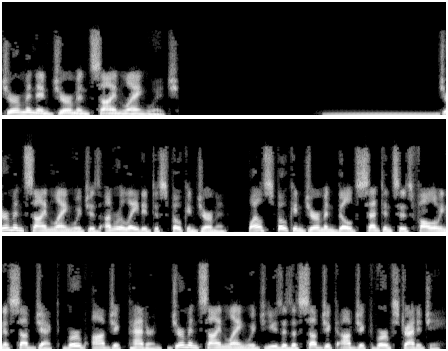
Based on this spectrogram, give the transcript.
German and German Sign Language German Sign Language is unrelated to spoken German. While spoken German builds sentences following a subject, verb, object pattern, German Sign Language uses a subject-object-verb strategy.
